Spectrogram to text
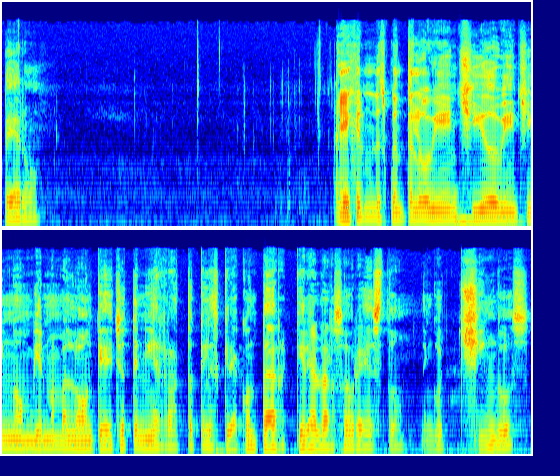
pero, Déjenme les cuento algo bien chido, bien chingón, bien mamalón, que de hecho tenía rato que les quería contar, quería hablar sobre esto. Tengo chingos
